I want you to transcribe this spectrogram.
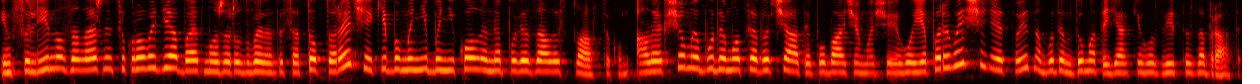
інсулінозалежний цукровий діабет може розвинутися. Тобто речі, які би ми ніби ніколи не пов'язали з пластиком. Але якщо ми будемо це вивчати, побачимо, що його є перевищення, відповідно будемо думати, як його звідти забрати.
